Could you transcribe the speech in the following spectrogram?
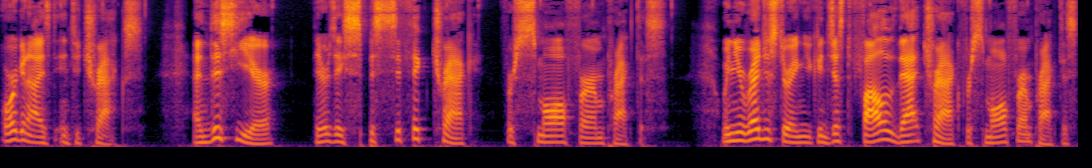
organized into tracks. And this year, there's a specific track for small firm practice. When you're registering, you can just follow that track for small firm practice,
